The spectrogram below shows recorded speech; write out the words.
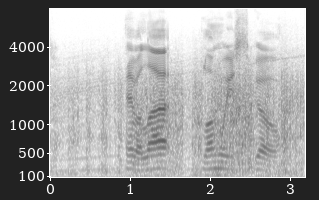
I have a lot, long ways to go.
